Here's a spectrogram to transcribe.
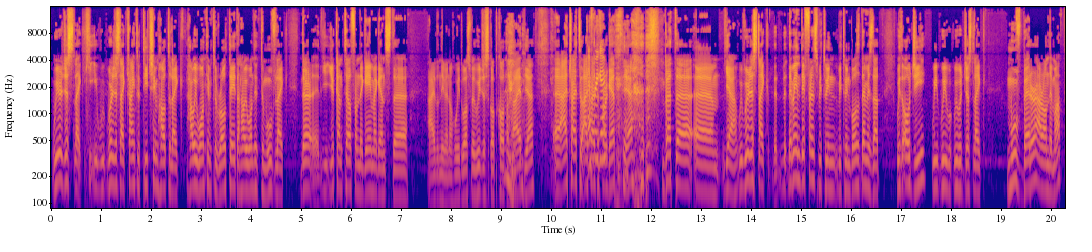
we're just like he, we're just like trying to teach him how to like how we want him to rotate and how we want him to move. Like there, you, can tell from the game against. Uh, I don't even know who it was, but we just got caught aside. yeah, uh, I tried to I tried to forget. Yeah, but uh, um, yeah, we were just like the, the main difference between between both of them is that with OG we we, we would just like move better around the map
